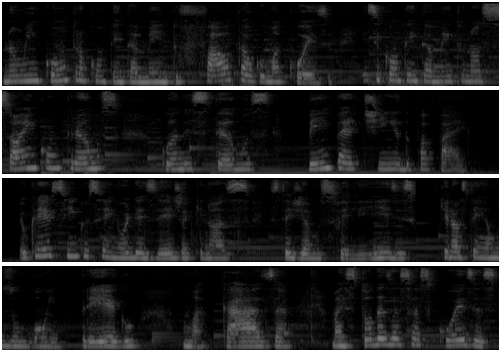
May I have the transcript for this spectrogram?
não encontram contentamento, falta alguma coisa. Esse contentamento nós só encontramos quando estamos bem pertinho do papai. Eu creio sim que o Senhor deseja que nós estejamos felizes, que nós tenhamos um bom emprego, uma casa, mas todas essas coisas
